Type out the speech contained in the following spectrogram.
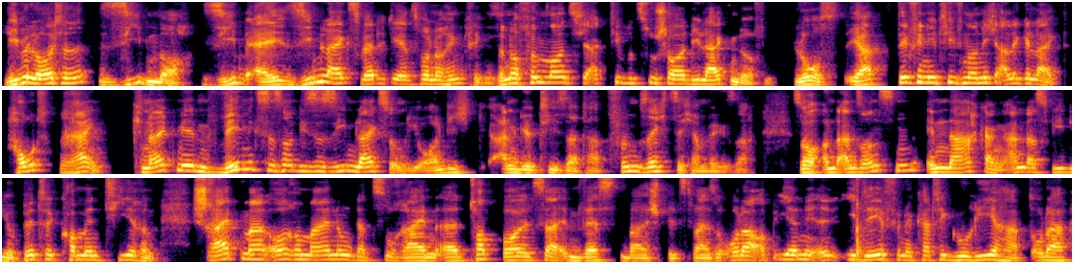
Liebe Leute, sieben noch. Sieben, ey, sieben Likes werdet ihr jetzt wohl noch hinkriegen. Sind noch 95 aktive Zuschauer, die liken dürfen. Los. Ihr habt definitiv noch nicht alle geliked. Haut rein knallt mir wenigstens noch diese sieben Likes um die Ohren, die ich angeteasert habe. 65 haben wir gesagt. So, und ansonsten im Nachgang an das Video bitte kommentieren. Schreibt mal eure Meinung dazu rein. Äh, Top-Bolzer im Westen beispielsweise. Oder ob ihr eine Idee für eine Kategorie habt. Oder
